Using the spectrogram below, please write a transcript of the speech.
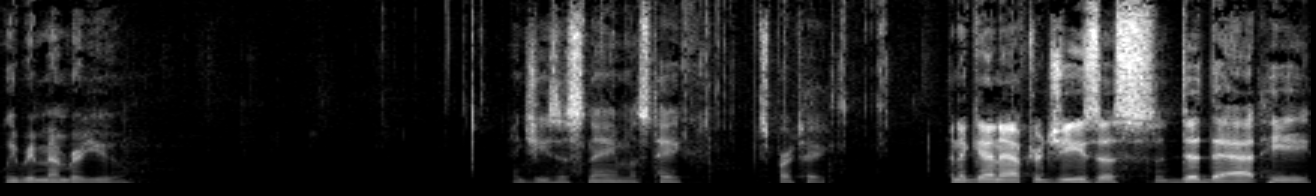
We remember you. In Jesus' name, let's take, let's partake. And again, after Jesus did that, he,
